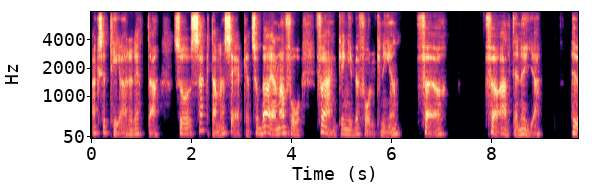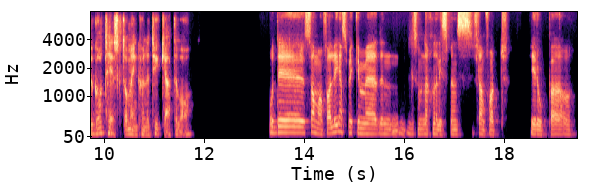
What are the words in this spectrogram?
accepterade detta. Så sakta men säkert så började man få förankring i befolkningen för, för allt det nya. Hur groteskt de än kunde tycka att det var. Och det sammanfaller ganska mycket med den, liksom nationalismens framfart i Europa och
